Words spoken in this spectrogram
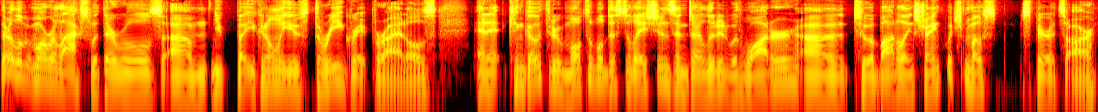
they're a little bit more relaxed with their rules. Um, you, but you can only use three grape varietals, and it can go through multiple distillations and diluted with water uh, to a bottling strength, which most spirits are.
